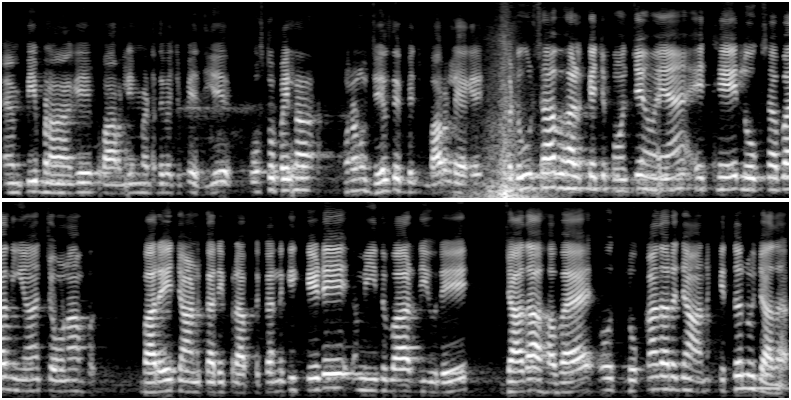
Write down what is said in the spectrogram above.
ਐਮਪੀ ਬਣਾ ਕੇ ਪਾਰਲੀਮੈਂਟ ਦੇ ਵਿੱਚ ਭੇਜੀਏ। ਉਸ ਤੋਂ ਪਹਿਲਾਂ ਉਹਨਾਂ ਨੂੰ ਜੇਲ੍ਹ ਦੇ ਵਿੱਚ ਬਾਹਰ ਲੈ ਗਏ ਖਡੂਰ ਸਾਹਿਬ ਹਲਕੇ 'ਚ ਪਹੁੰਚੇ ਹੋਏ ਆ। ਇੱਥੇ ਲੋਕ ਸਭਾ ਦੀਆਂ ਚੋਣਾਂ ਬਾਰੇ ਜਾਣਕਾਰੀ ਪ੍ਰਾਪਤ ਕਰਨ ਕਿ ਕਿਹੜੇ ਉਮੀਦਵਾਰ ਦੀ ਉਰੇ ਜ਼ਿਆਦਾ ਹਵਾ ਹੈ ਉਹ ਲੋਕਾਂ ਦਾ ਰੁਝਾਨ ਕਿੱਧਰ ਨੂੰ ਜ਼ਿਆਦਾ।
